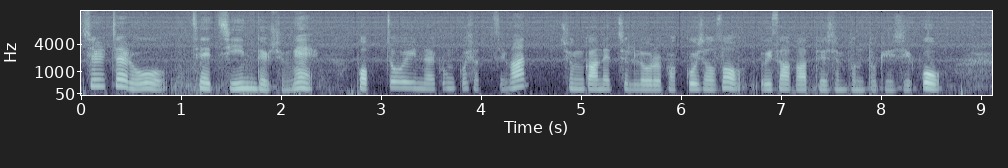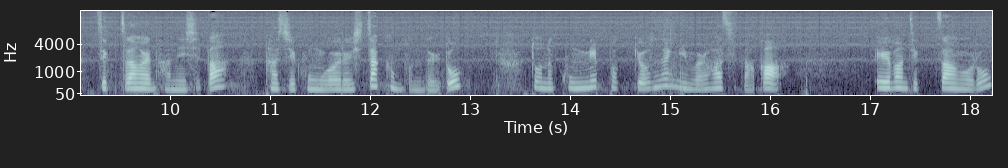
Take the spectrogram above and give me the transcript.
실제로 제 지인들 중에 법조인을 꿈꾸셨지만 중간에 진로를 바꾸셔서 의사가 되신 분도 계시고 직장을 다니시다 다시 공부를 시작한 분들도 또는 공립학교 선생님을 하시다가 일반 직장으로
